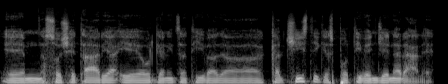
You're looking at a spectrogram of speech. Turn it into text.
ehm, societaria e organizzativa calcistica e sportiva in generale.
